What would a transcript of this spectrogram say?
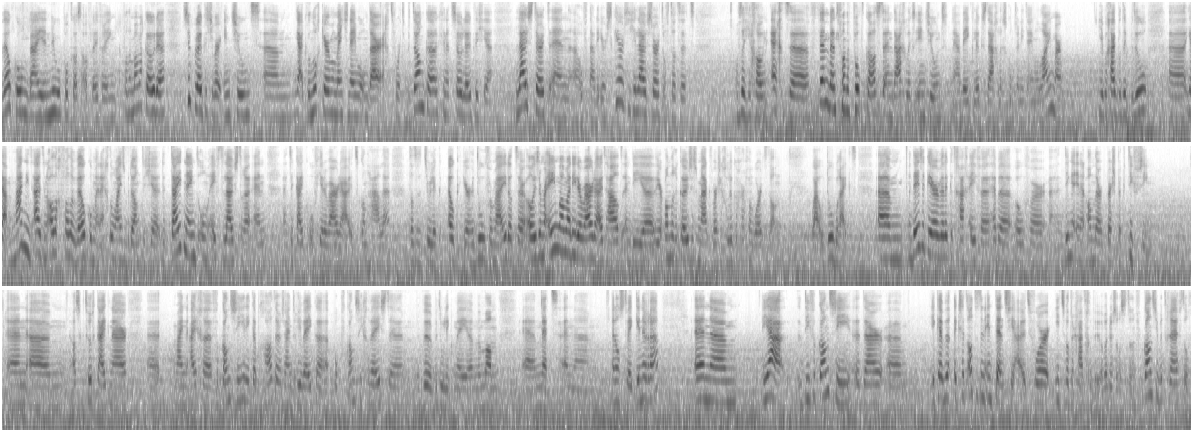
Welkom bij een nieuwe podcastaflevering van de Mama Code. Super leuk dat je weer intuned. Um, ja, ik wil nog een keer een momentje nemen om daar echt voor te bedanken. Ik vind het zo leuk dat je luistert. En uh, of het nou de eerste keer is dat je luistert, of dat, het, of dat je gewoon echt uh, fan bent van de podcast en dagelijks intuned. Nou ja, wekelijks, dagelijks komt er niet één online, maar je begrijpt wat ik bedoel. Uh, ja, maakt niet uit. In alle gevallen welkom en echt onwijs bedankt dat je de tijd neemt om even te luisteren en uh, te kijken of je er waarde uit kan halen. Dat is natuurlijk elke keer het doel voor mij. Dat er, al is er maar één mama die er waarde uit haalt en die uh, weer andere keuzes maakt waar ze gelukkiger van wordt, dan wauw, doel bereikt. Um, deze keer wil ik het graag even hebben over dingen in een ander perspectief zien. En um, als ik terugkijk naar mijn eigen vakantie die ik heb gehad. We zijn drie weken op vakantie geweest. we bedoel ik mee mijn man, met en, en onze twee kinderen. En um, ja, die vakantie, daar. Ik, heb, ik zet altijd een intentie uit voor iets wat er gaat gebeuren. Dus als het een vakantie betreft, of,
